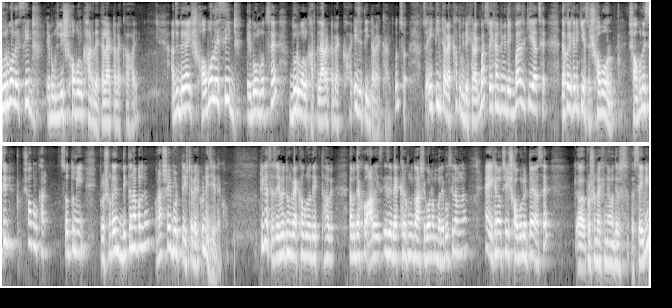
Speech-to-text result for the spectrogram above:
দুর্বল অ্যাসিড এবং যদি সবল ক্ষার দেয়, তাহলে একটা ব্যাখ্যা হয়। আর যদি দেয় সবল অ্যাসিড এবং হচ্ছে দুর্বল ক্ষার, তাহলে আর একটা ব্যাখ্যা হয়। এই যে তিনটা ব্যাখ্যা আর কি, বুঝছ? সো এই তিনটা ব্যাখ্যা তুমি দেখে রাখবা। সো এখানে তুমি দেখবা যে কী আছে? দেখো এখানে কি আছে? সবল সবল অ্যাসিড সবল ক্ষার। সো তুমি প্রশ্নটা দেখতে না পারলেও রাজশাহী বোর্ড তেইশটা বের করে নিজেই দেখো। ঠিক আছে? সেইভাবে তোমাকে ব্যাখ্যাগুলো দেখতে হবে। তারপর দেখো আরও এই যে ব্যাখ্যা এরকম তো আসে, গ নম্বরে বলছিলাম না। হ্যাঁ এখানে হচ্ছে এই সবলেরটাই আছে। প্রশ্নটা এখানে আমাদের সেমই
